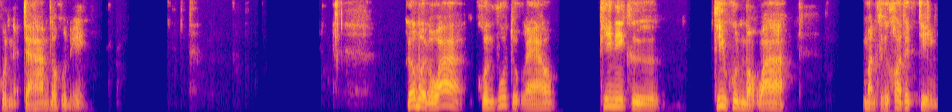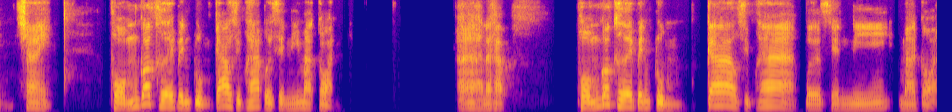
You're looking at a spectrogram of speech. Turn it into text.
คุณจะห้ามตัวคุณเองโรเบิร์ตบอกว่าคุณพูดถูกแล้ว ที่นี่คือที่คุณบอกว่ามันคือข้อเท็จจริง ใช่ ผมก็เคยเป็นกลุ่ม 95เปอร์เซ็นนี้มาก่อน อ่านะครับ ผมก็เคยเป็นกลุ่ม 95เปอร์เซ็นนี้มาก่อน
